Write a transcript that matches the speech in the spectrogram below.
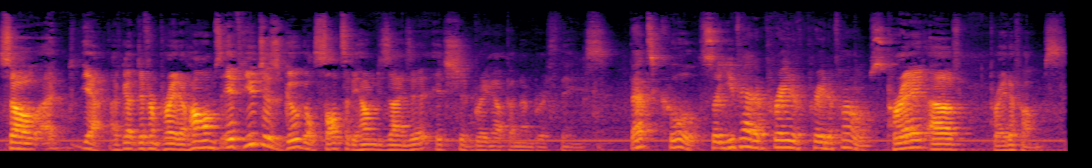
So, uh, yeah, I've got different Parade of Homes. If you just Google Salt City Home Designs, it, it should bring up a number of things. That's cool. So you've had a parade of parade of homes. Parade of Parade of Homes.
